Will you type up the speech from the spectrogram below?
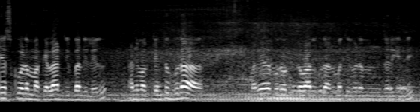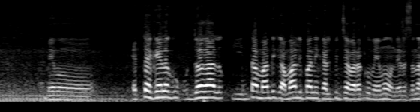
చేసుకోవడం మాకు ఎలాంటి ఇబ్బంది లేదు అని మాకు టెన్త్ కూడా మర్యాదపూర్వకంగా వాళ్ళు కూడా అనుమతి ఇవ్వడం జరిగింది. మేము ఎట్టకేలకు ఉద్యోగాలు ఇంతమందికి అమాలి పని కల్పించే వరకు మేము నిరసన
